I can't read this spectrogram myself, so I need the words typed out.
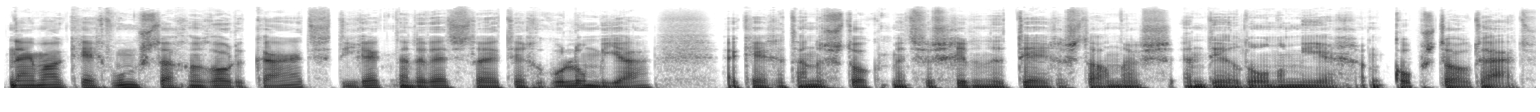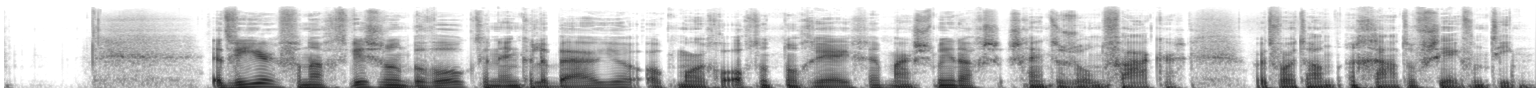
Neymar kreeg woensdag een rode kaart direct na de wedstrijd tegen Colombia. Hij kreeg het aan de stok met verschillende tegenstanders en deelde onder meer een kopstoot uit. Het weer vannacht wisselend bewolkt en enkele buien. Ook morgenochtend nog regen, maar smiddags schijnt de zon vaker. Het wordt dan een graad of 17.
